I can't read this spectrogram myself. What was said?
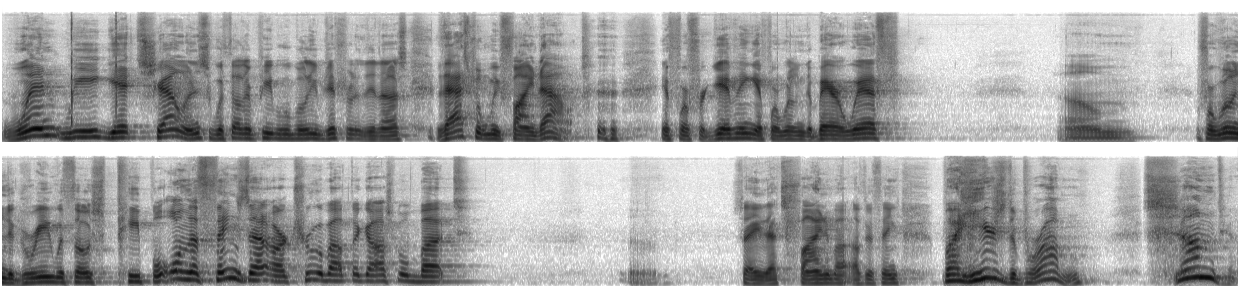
when we get challenged with other people who believe differently than us, that's when we find out if we're forgiving, if we're willing to bear with. Um, if we're willing to agree with those people on the things that are true about the gospel, but say that's fine about other things. But here's the problem sometimes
